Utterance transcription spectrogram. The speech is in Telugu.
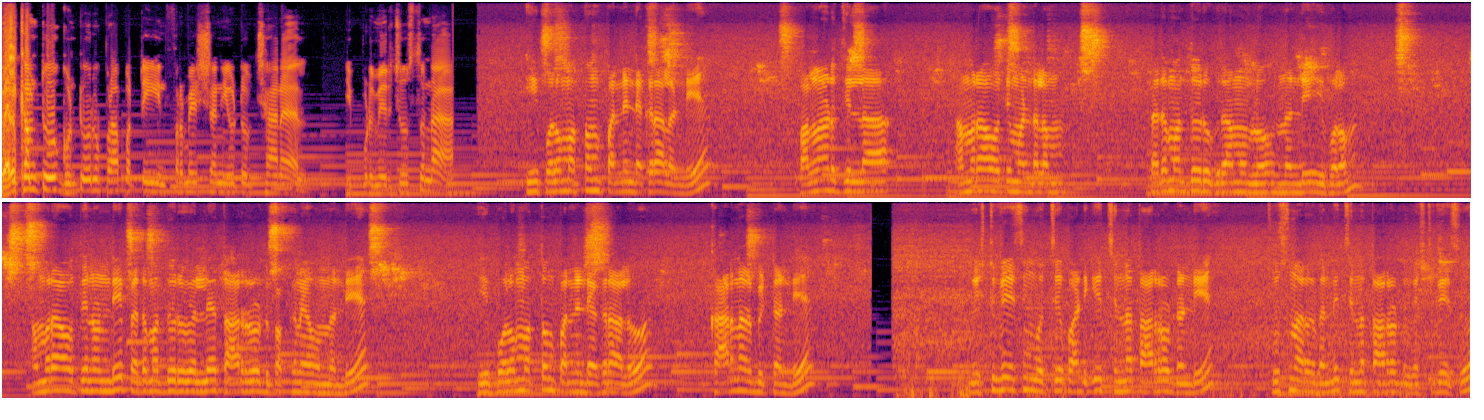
Welcome to Guntur property information YouTube channel ఇప్పుడు మీరు చూస్తున్న ఈ పొలం మొత్తం పన్నెండు ఎకరాలండి. పల్నాడు జిల్లా అమరావతి మండలం పెదమద్దూరు గ్రామంలో ఉందండి ఈ పొలం. అమరావతి నుండి పెదమద్దూరు వెళ్ళే తారు రోడ్డు పక్కనే ఉందండి. ఈ పొలం మొత్తం పన్నెండు ఎకరాలు. కార్నర్ బిట్ అండి. వెస్ట్ ఫేసింగ్ వచ్చేపాటికి చిన్న తార్ రోడ్ అండి చూస్తున్నారు కదండి చిన్న tar road west face.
